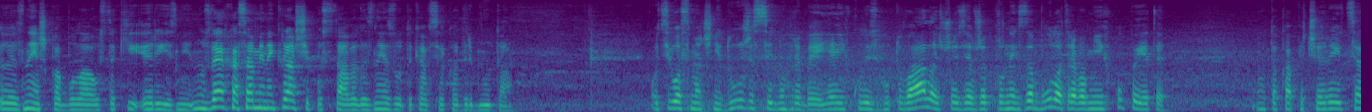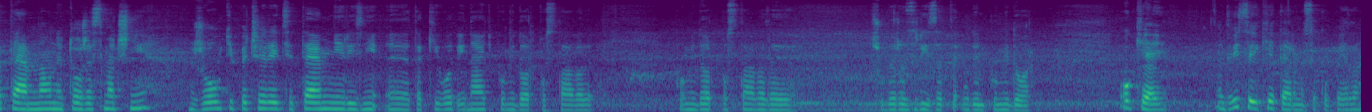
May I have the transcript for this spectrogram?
е, знижка була, ось такі різні. Ну, зверху самі найкращі поставили, знизу така всяка дрібнота. Оці смачні, дуже сильно гриби. Я їх колись готувала, щось я вже про них забула, треба мені їх купити. Ось така печериця темна, вони теж смачні. Жовті печериці, темні, різні е, такі от, і навіть помідор поставили. Помідор поставили, щоб розрізати один помідор. Окей. Дивіться, які термоси купила.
